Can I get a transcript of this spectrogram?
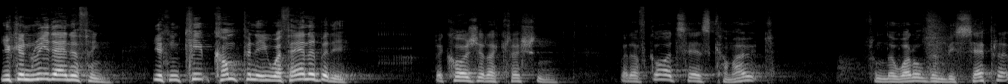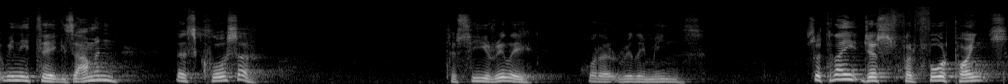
You can read anything. You can keep company with anybody because you're a Christian. But if God says, come out from the world and be separate, we need to examine this closer to see really what it really means. So, tonight, just for four points,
